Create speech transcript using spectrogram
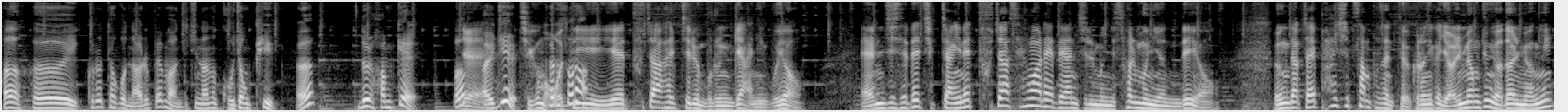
어허이 그렇다고 나를 빼면 안 되지. 나는 고정픽. 에? 늘 함께. 어? 예, 알지? 지금. 어디에 투자할지를 물은 게 아니고요. MZ 세대 직장인의 투자 생활에 대한 질문이 설문이었는데요. 응답자의 83% 그러니까 10명 중 8명이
